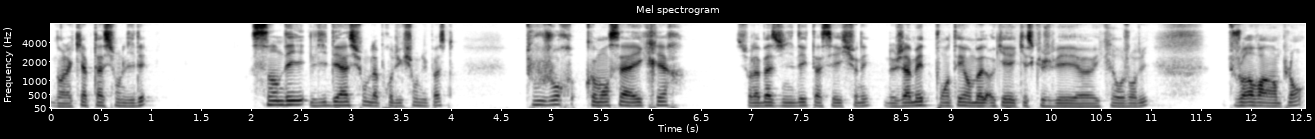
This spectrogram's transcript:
dans la captation de l'idée scinder l'idéation de la production du poste, toujours commencer à écrire sur la base d'une idée que tu as sélectionnée, ne jamais te pointer en mode ok qu'est-ce que je vais euh, écrire aujourd'hui, toujours avoir un plan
